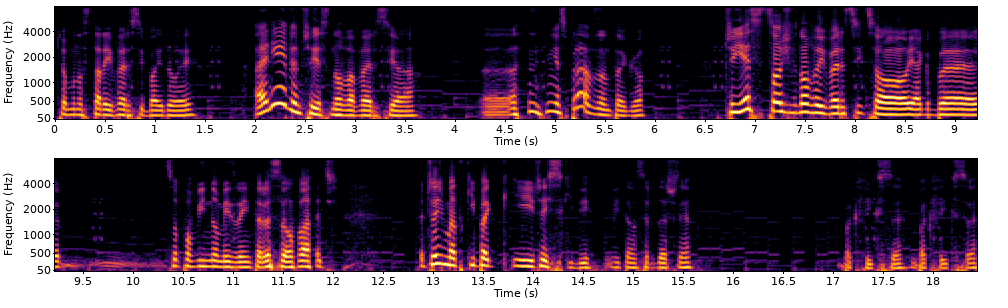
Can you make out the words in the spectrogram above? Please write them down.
Czemu na starej wersji, by the way? A ja nie wiem, czy jest nowa wersja. Eee, nie sprawdzam tego. Czy jest coś w nowej wersji, co jakby... co powinno mnie zainteresować? Cześć Matkipek i cześć Skiddy. Witam serdecznie. Bugfixy, bugfixy.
